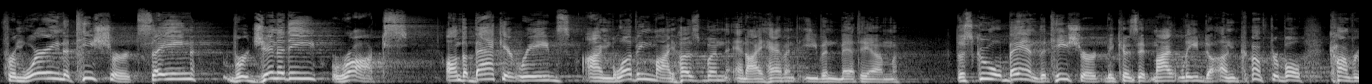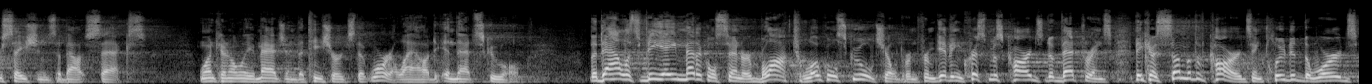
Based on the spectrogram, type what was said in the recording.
from wearing a t shirt saying, Virginity rocks. On the back, it reads, I'm loving my husband and I haven't even met him. The school banned the t shirt because it might lead to uncomfortable conversations about sex. One can only imagine the t shirts that were allowed in that school. The Dallas VA Medical Center blocked local school children from giving Christmas cards to veterans because some of the cards included the words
